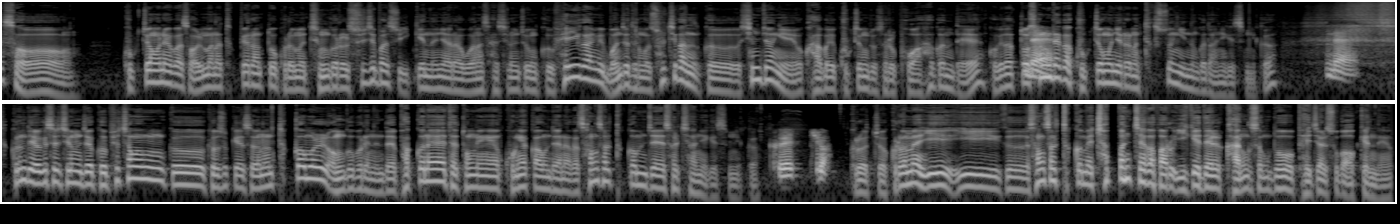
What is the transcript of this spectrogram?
해서 국정원에 가서 얼마나 특별한 또 그러면 증거를 수집할 수 있겠느냐라고 하는 사실은 좀 그 회의감이 먼저 드는 건 솔직한 그 심정이에요. 과거의 국정조사를 보아하건데 거기다 또 네. 상대가 국정원이라는 특성이 있는 것 아니겠습니까? 네. 그런데 여기서 지금 이제 그 표창원 그 교수께서는 특검을 언급을 했는데 박근혜 대통령의 공약 가운데 하나가 상설 특검제 설치 아니겠습니까? 그랬죠. 그렇죠. 그러면 이 이 그 상설 특검의 첫 번째가 바로 이게 될 가능성도 배제할 수가 없겠네요.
